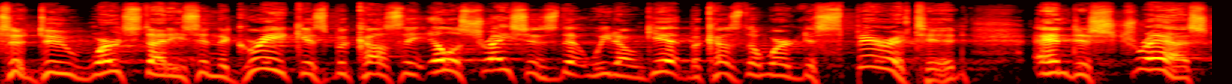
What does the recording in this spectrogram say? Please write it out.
to do word studies in the Greek is because the illustrations that we don't get, because the word dispirited and distressed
